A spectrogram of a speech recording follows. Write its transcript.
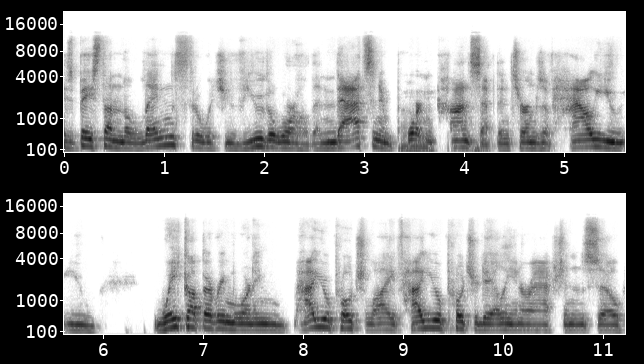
is based on the lens through which you view the world. And that's an important mm-hmm. concept in terms of how you you wake up every morning how you approach life how you approach your daily interactions. So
